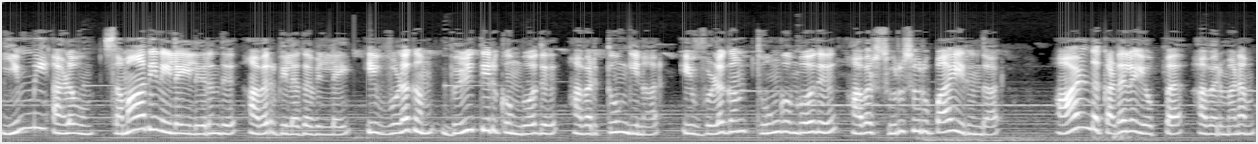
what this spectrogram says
இம்மி அளவும் சமாதி நிலையிலிருந்து அவர் விலகவில்லை. இவ்வுலகம் விழித்திருக்கும் போது அவர் தூங்கினார். இவ்வுலகம் தூங்கும்போது அவர் சுறுசுறுப்பாய் இருந்தார். ஆழ்ந்த கடலையொப்ப அவர் மனம்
